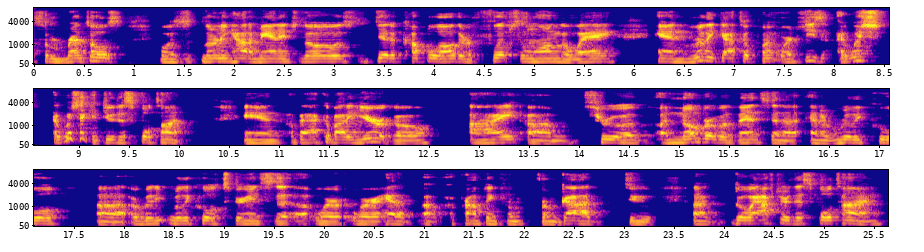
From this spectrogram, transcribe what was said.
some rentals, was learning how to manage those, did a couple other flips along the way, and really got to a point where, geez, I wish I wish I could do this full time. And back about a year ago, I um, through a, a number of events and a and a really cool uh, a really really cool experience uh, where where I had a, a, prompting from from God to uh, go after this full time.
